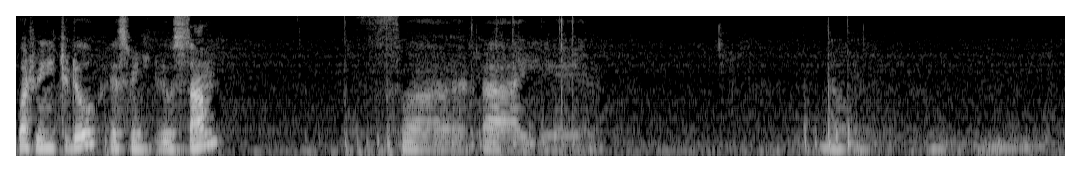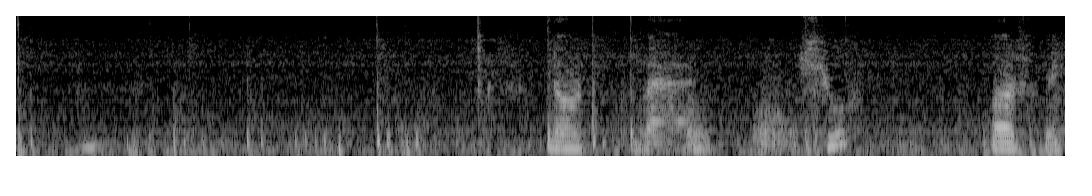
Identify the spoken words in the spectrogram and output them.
What we need to do is we need to do sum for i um, dot value. Or wait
